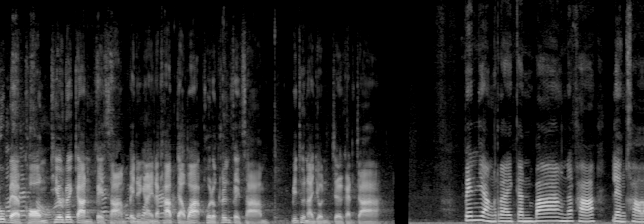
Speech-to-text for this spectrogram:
รูปแบบของเที่ยวด้วยกันเฟสสามเป็นยังไงนะครับ แต่ว่าคนละครึ่งเฟสสามมิถุนายนเจอกันจ้า เป็นอย่างไรกันบ้างนะคะ แหล่งข่าว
